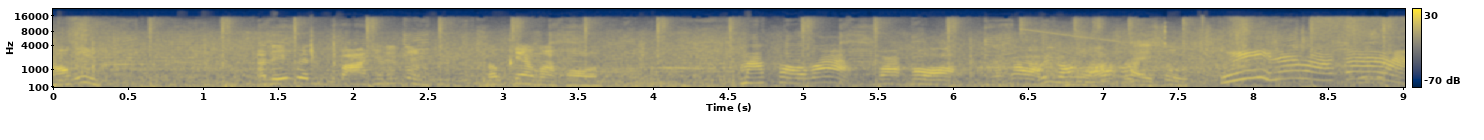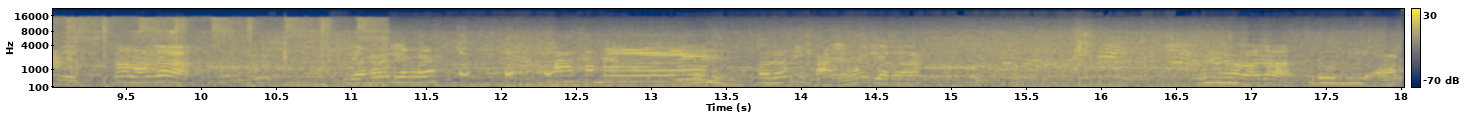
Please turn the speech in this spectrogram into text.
น้องอีอันนี้เป็นปลาชนิดหนึ่งนกแก้วมาคอ มาคอว่ามาคอ แล้วก็หัวไหล่สูตรเฮ้ยน่ารักอะ น่ารักอะ เลี้ยงไหมเลี้ยงไหมปลากระเบนตอนนี้มีขายให้เลี้ยงแล้วนะนี่น่ารักอะดูรีแอค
